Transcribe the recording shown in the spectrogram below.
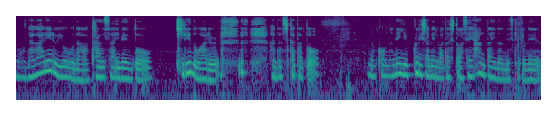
もう流れるような関西弁とキレのある 話し方ともうこんなねゆっくりしゃべる私とは正反対なんですけどね。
